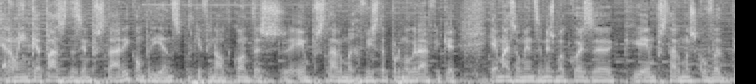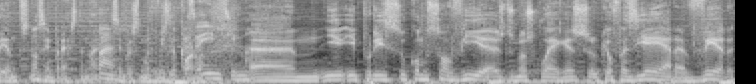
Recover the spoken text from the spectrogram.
eram incapazes de as emprestar e compreende-se, porque afinal de contas, emprestar uma revista pornográfica é mais ou menos a mesma coisa que emprestar uma escova de dentes. Não se empresta, não é? Claro. Não se empresta uma revista Coisa porno. íntima. Ahm, e, e por isso, como só via as dos meus colegas, o que eu fazia era ver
